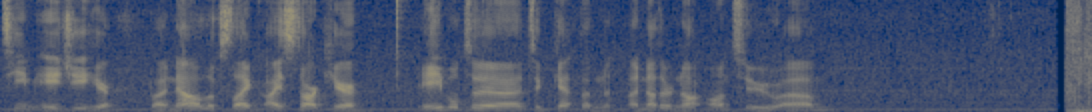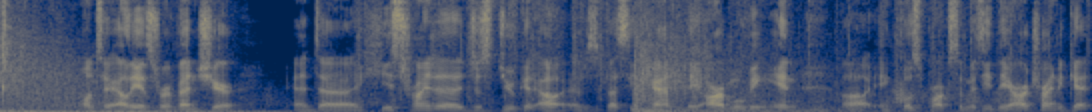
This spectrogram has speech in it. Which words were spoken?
Team AG here. But now it looks like Ice Stark here able to, to get the, another knock onto, um, onto Elliot's Revenge here. And uh, he's trying to just duke it out as best he can. They are moving in uh, in close proximity. They are trying to get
